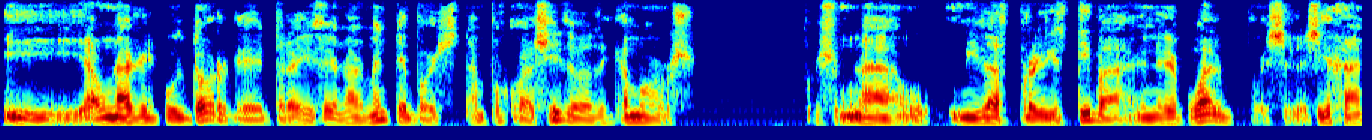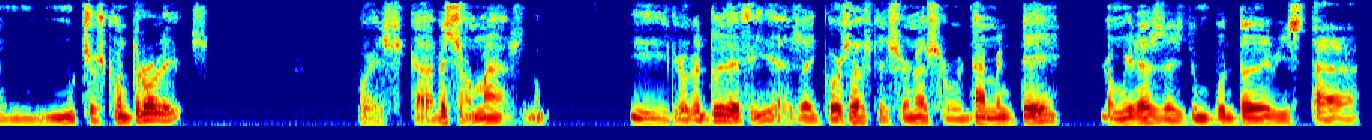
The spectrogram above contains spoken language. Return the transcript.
Y a un agricultor que tradicionalmente, pues, tampoco ha sido, digamos, pues una unidad productiva en el cual, pues, se le exijan muchos controles, pues cada vez son más, ¿no? Y lo que tú decías, hay cosas que son absolutamente, lo miras desde un punto de vista,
